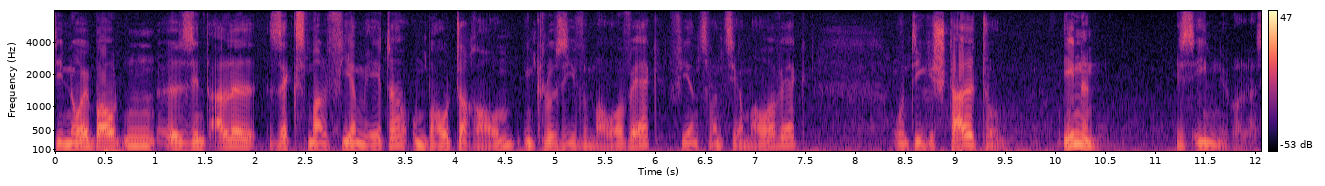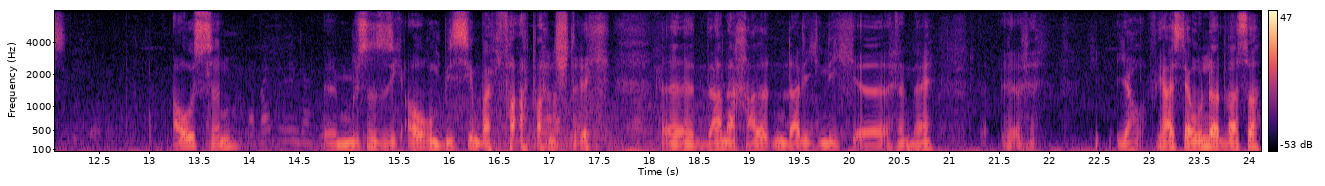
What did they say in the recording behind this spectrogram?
die Neubauten äh, sind alle 6 mal 4 Meter umbauter Raum inklusive Mauerwerk, 24er Mauerwerk. Und die Gestaltung innen ist Ihnen überlassen. Außen äh, müssen Sie sich auch ein bisschen beim Farbanstrich äh, danach halten, dass ich nicht, äh, ne, ja, wie heißt der Hundertwasser,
